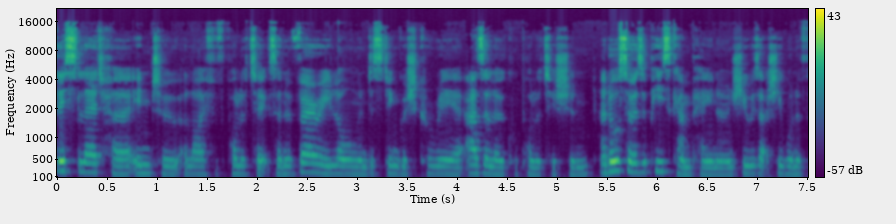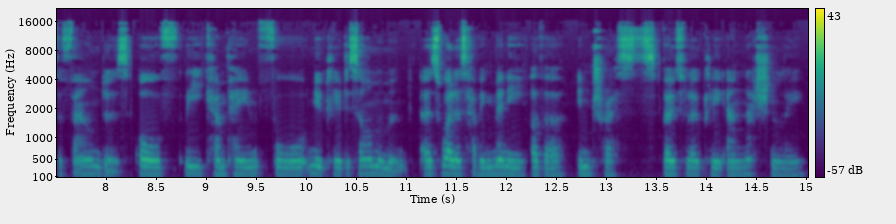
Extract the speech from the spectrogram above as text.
this led her into a life of politics and a very long and distinguished career as a local politician and also as a peace campaigner. And she was actually one of the founders of the campaign for nuclear disarmament, as well as having many other interests, both locally and nationally.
